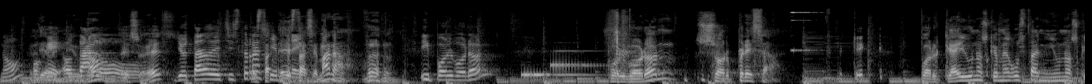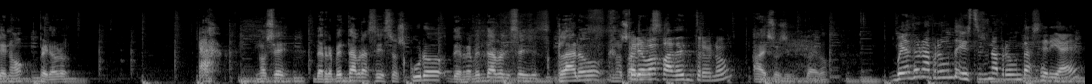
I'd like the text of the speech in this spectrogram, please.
¿No? El ¿O día qué? ¿O 21, talo? eso es. Yo talo de chistorra Esta, siempre. esta semana. ¿Y polvorón? Polvorón, sorpresa. Porque hay unos que me gustan y unos que no, pero... ah, no sé, de repente habrá si es oscuro, de repente habrá si es claro, no sabes. Pero va para adentro, ¿no? Ah, eso sí, claro. Voy a hacer una pregunta y esta es una pregunta seria, ¿eh?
